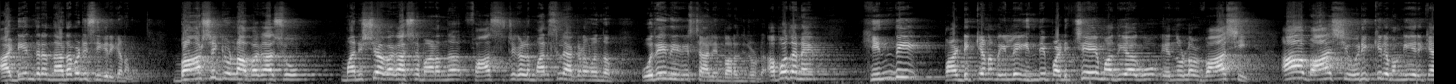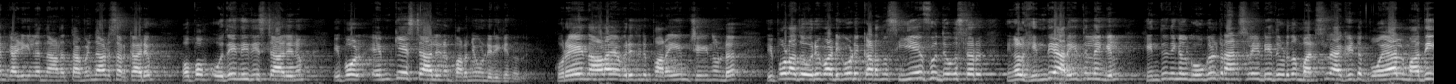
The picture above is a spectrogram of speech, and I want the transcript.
അടിയന്തര നടപടി സ്വീകരിക്കണം. ഭാഷയ്ക്കുള്ള അവകാശവും മനുഷ്യാവകാശമാണെന്ന് ഫാസിസ്റ്റുകൾ മനസ്സിലാക്കണമെന്നും ഉദയനിധി സ്റ്റാലിൻ പറഞ്ഞിട്ടുണ്ട്. അപ്പോൾ തന്നെ ഹിന്ദി പഠിക്കണം ഇല്ല? ഹിന്ദി പഠിച്ചേ മതിയാകൂ എന്നുള്ള വാശി ആ വാശി ഒരിക്കലും അംഗീകരിക്കാൻ കഴിയില്ലെന്നാണ് തമിഴ്നാട് സർക്കാരും ഒപ്പം ഉദയനിധി സ്റ്റാലിനും ഇപ്പോൾ എം കെ സ്റ്റാലിനും പറഞ്ഞുകൊണ്ടിരിക്കുന്നത്. കുറേ നാളായി അവരിതിന് പറയുകയും ചെയ്യുന്നുണ്ട്. ഇപ്പോൾ അത് ഒരു പടി കൂടി കടന്ന് സി എഫ് ഉദ്യോഗസ്ഥർ നിങ്ങൾ ഹിന്ദി അറിയത്തില്ലെങ്കിൽ ഹിന്ദി നിങ്ങൾ ഗൂഗിൾ ട്രാൻസ്ലേറ്റ് ചെയ്ത് ഇവിടുന്ന് മനസ്സിലാക്കിയിട്ട് പോയാൽ മതി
